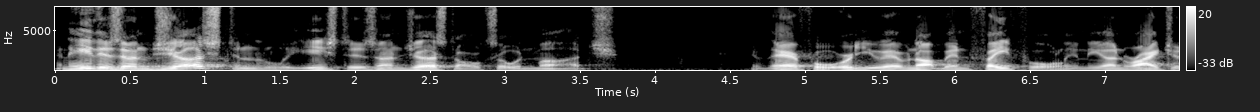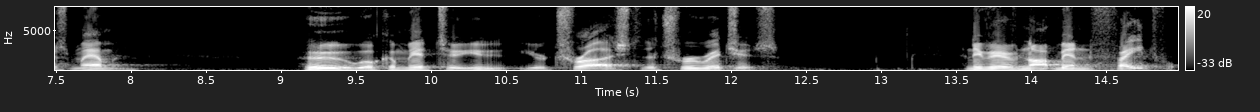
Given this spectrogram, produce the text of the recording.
And he that is unjust in the least is unjust also in much. If therefore you have not been faithful in the unrighteous mammon, who will commit to you your trust the true riches? And if you have not been faithful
